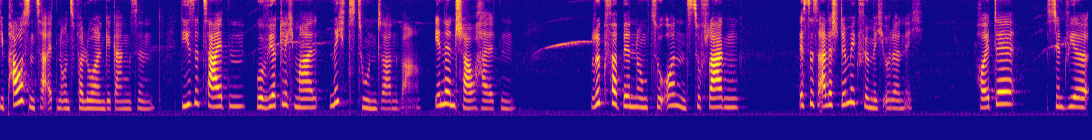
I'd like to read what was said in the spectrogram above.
die Pausenzeiten uns verloren gegangen sind. Diese Zeiten, wo wirklich mal nichts tun dran war. Innenschau halten, Rückverbindung zu uns, zu fragen, ist das alles stimmig für mich oder nicht? Heute sind wir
